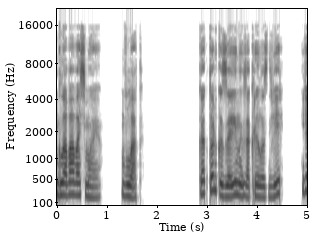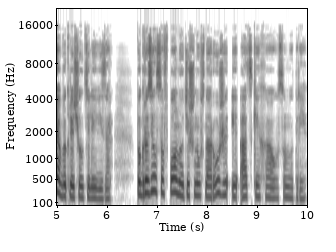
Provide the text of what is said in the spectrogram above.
Глава восьмая. Влад. Как только за Инной закрылась дверь, я выключил телевизор, погрузился в полную тишину снаружи и адский хаос внутри.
